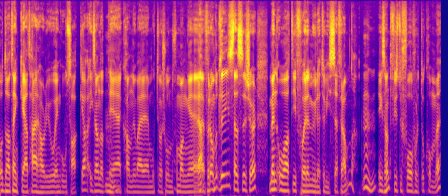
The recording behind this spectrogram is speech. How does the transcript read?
Og da tenker jeg at her har du jo en god sak, ja. At det kan jo være motivasjonen for mange, Mm. Ja. forhåpentligvis, av seg sjøl. Men òg at de får en mulighet til å vise seg fram. da. Mm. Hvis du får folk til å komme,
